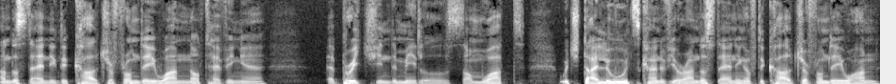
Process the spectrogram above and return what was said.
understanding the culture from day one not having a, a bridge in the middle somewhat which dilutes kind of your understanding of the culture from day one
